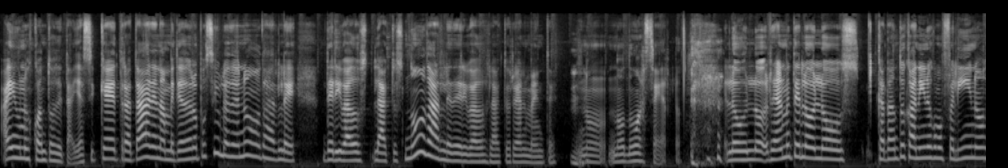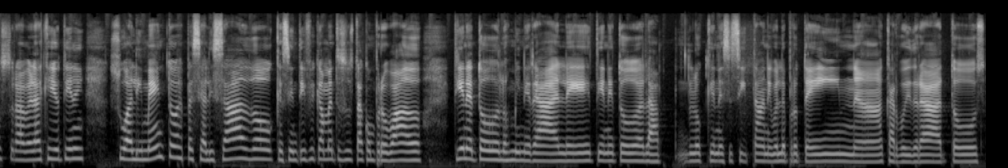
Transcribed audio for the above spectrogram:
Hay unos cuantos detalles, así que tratar en la medida de lo posible de no darle derivados lácteos, no darle derivados lácteos realmente, no, no, no hacerlo. realmente los, tanto caninos como felinos, la verdad es que ellos tienen su alimento especializado, que científicamente eso está comprobado, tiene todos los minerales, tiene todo lo que necesita a nivel de proteína, carbohidratos,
